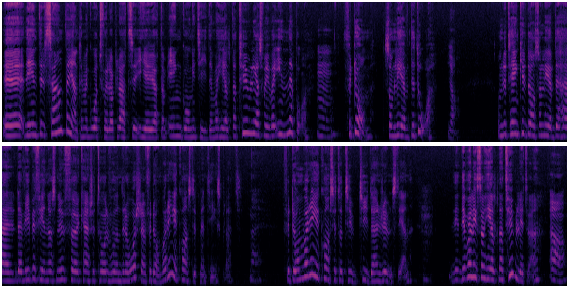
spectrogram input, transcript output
Eh, det intressanta egentligen med gåtfulla platser är ju att de en gång i tiden var helt naturliga som vi var inne på. mm. För dem som levde då. ja, Om du tänker de som levde här där vi befinner oss nu för kanske 1200 år sedan, för dem var det inget konstigt med en tingsplats. nej. För dem var det inget konstigt att ty- tyda en runsten. Det, det var liksom helt naturligt va? Ja,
